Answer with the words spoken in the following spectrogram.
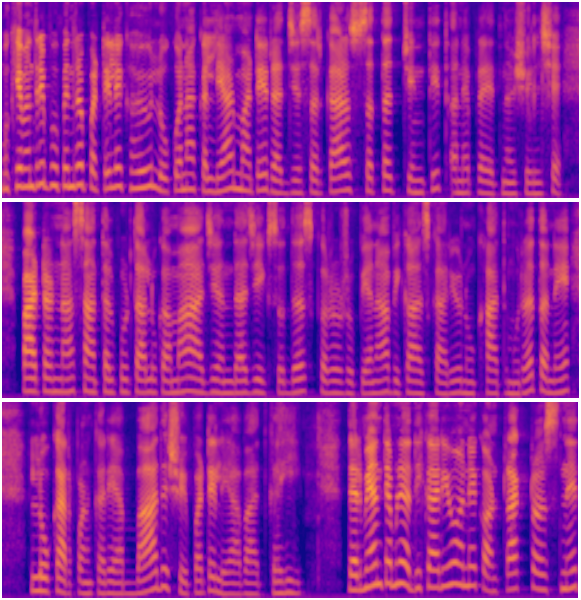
મુખ્યમંત્રી ભૂપેન્દ્ર પટેલે કહ્યું, લોકોના કલ્યાણ માટે રાજ્ય સરકાર સતત ચિંતિત અને પ્રયત્નશીલ છે. પાટણના સાંતલપુર તાલુકામાં આજે અંદાજે એકસો દસ કરોડ રૂપિયાના વિકાસ કાર્યોનું ખાતમુહૂર્ત અને લોકાર્પણ કર્યા બાદ શ્રી પટેલે આ વાત કહી. દરમિયાન તેમણે અધિકારીઓ અને કોન્ટ્રાક્ટર્સને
